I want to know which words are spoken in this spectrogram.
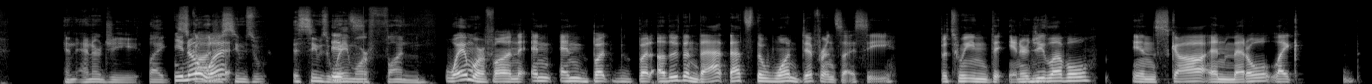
and energy. Like You know ska what? Just seems it seems way It's- more fun. way more fun and and but but other than that that's the one difference i see between the energy Mm-hmm. level in ska and metal like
